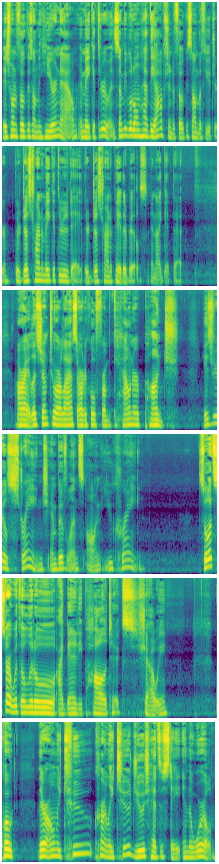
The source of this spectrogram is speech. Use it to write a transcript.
They just want to focus on the here and now and make it through. And some people don't have the option to focus on the future. They're just trying to make it through today. They're just trying to pay their bills. And I get that. All right, let's jump to our last article from Counterpunch. Israel's strange ambivalence on Ukraine. So let's start with a little identity politics, shall we? Quote, there are only two, currently two Jewish heads of state in the world.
